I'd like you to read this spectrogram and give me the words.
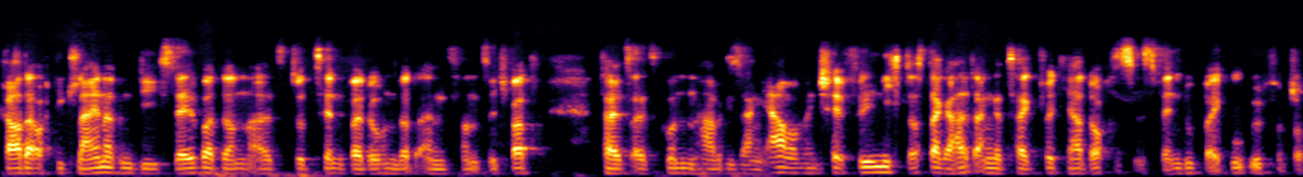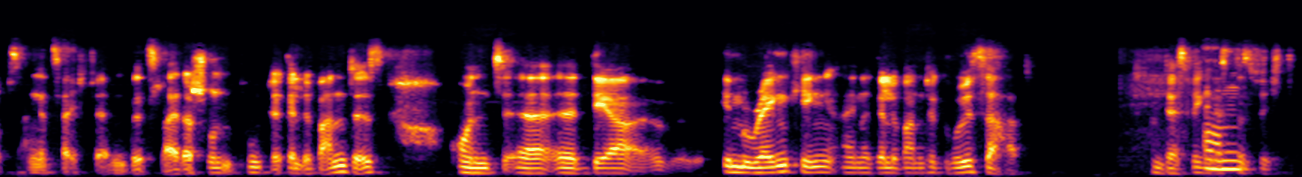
gerade auch die kleineren, die ich selber dann als Dozent bei der 121 Watt teils als Kunden habe, die sagen, ja, aber mein Chef will nicht, dass da Gehalt angezeigt wird. Ja, doch, es ist, wenn du bei Google für Jobs angezeigt werden willst, leider schon ein Punkt, der relevant ist und äh, der im Ranking eine relevante Größe hat. Und deswegen um, ist ähm, das wichtig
